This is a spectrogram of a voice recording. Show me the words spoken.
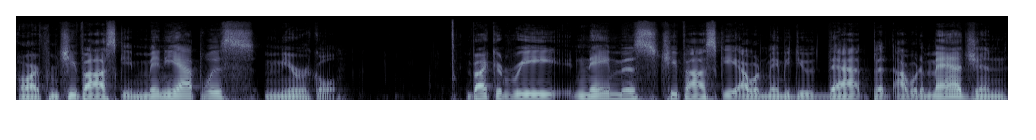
All right, from Chief Oski, Minneapolis Miracle. If I could rename this Chief Oski, I would maybe do that, but I would imagine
